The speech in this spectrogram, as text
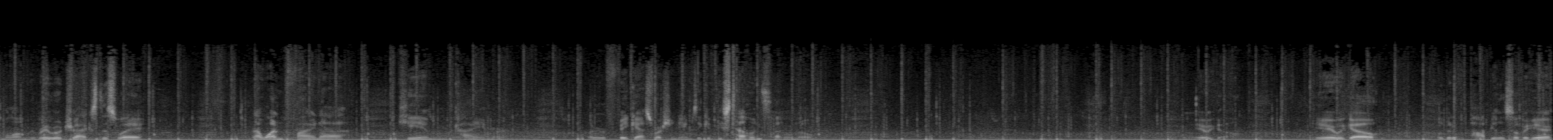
Come along the railroad tracks this way. And I wanted to find uh, Kim, Kaim, or whatever fake ass Russian names they give these towns. I don't know. Here we go. Here we go. A little bit of a populace over here.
